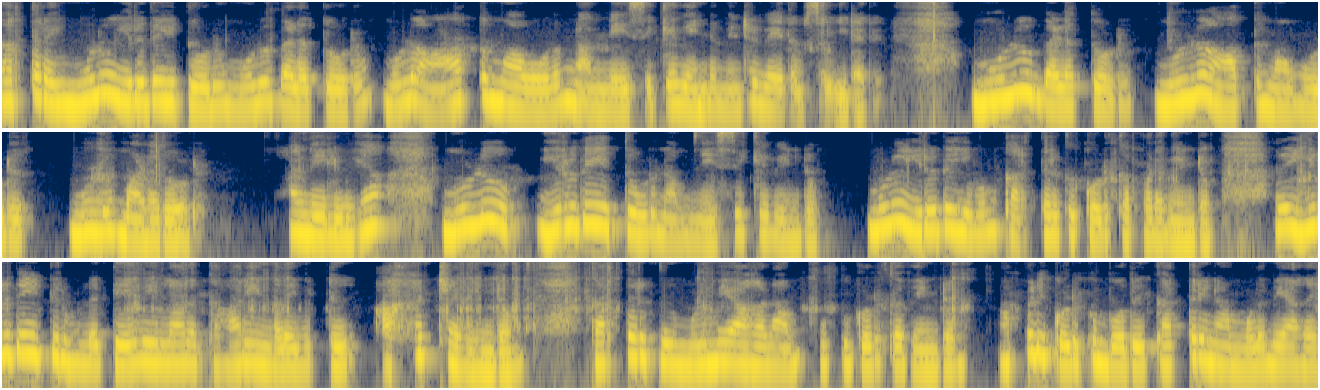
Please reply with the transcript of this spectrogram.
கர்த்தரை முழு இருதயத்தோடும் முழு பலத்தோடும் முழு ஆத்துமாவோடும் நாம் நேசிக்க வேண்டும் என்று வேதம் சொல்கிறது. முழு பலத்தோடு முழு ஆத்துமாவோடு முழு மனதோடு. அல்லேலூயா. முழு இருதயத்தோடு நாம் நேசிக்க வேண்டும். முழு இருதயமும் கர்த்தருக்கு கொடுக்கப்பட வேண்டும். அந்த இருதயத்தில் உள்ள தேவையில்லாத காரியங்களை விட்டு அகற்ற வேண்டும். கர்த்தருக்கு முழுமையாக நாம் ஒப்பு கொடுக்க வேண்டும். அப்படி கொடுக்கும்போது கர்த்தரை நாம் முழுமையாக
